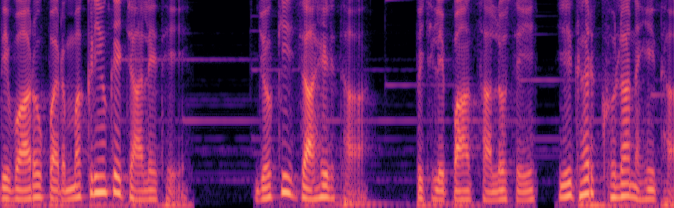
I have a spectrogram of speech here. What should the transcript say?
दीवारों पर मकड़ियों के जाले थे, जो कि ज़ाहिर था। पिछले पाँच सालों से यह घर खुला नहीं था।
